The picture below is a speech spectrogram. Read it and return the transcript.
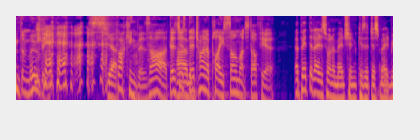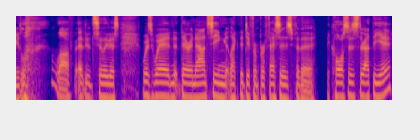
of the movie. It's Yeah. fucking bizarre. They're just Um, they're trying to play so much stuff here. A bit that I just want to mention because it just made me laugh at its silliness was when they're announcing like the different professors for the, the courses throughout the year.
